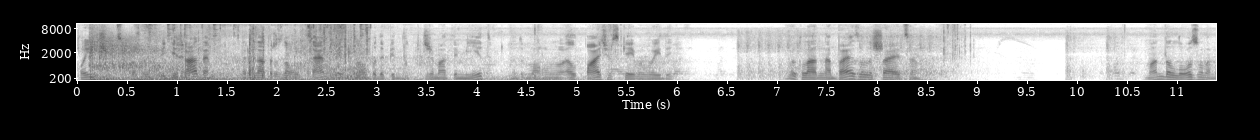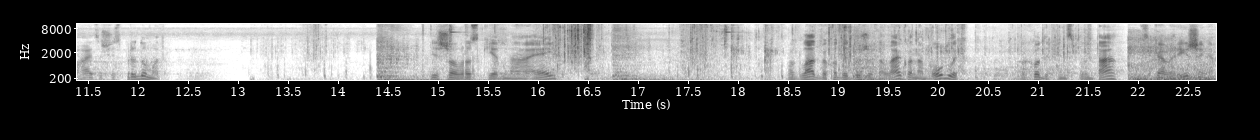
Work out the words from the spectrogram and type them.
По-іншому спробують підіграти. Термінатор знову в центрі, знову буде піджимати мід. На допомогу Елпачу з Кейва вийдуть. Виклад на Б залишається. Команда Лозу намагається щось придумати. Пішов розкид на A. Воглад виходить дуже далеко на бублик. Виходить він з плинта. Цікаве рішення.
